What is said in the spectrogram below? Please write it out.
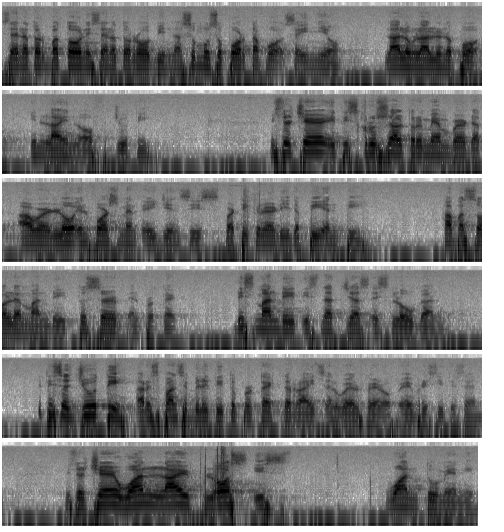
Senator Bato ni Senator Robin na sumusuporta po sa inyo, lalong-lalo na po in line of duty. Mr. Chair, it is crucial to remember that our law enforcement agencies, particularly the PNP, have a solemn mandate to serve and protect. This mandate is not just a slogan. It is a duty, a responsibility to protect the rights and welfare of every citizen. Mr. Chair, one life lost is one too many.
